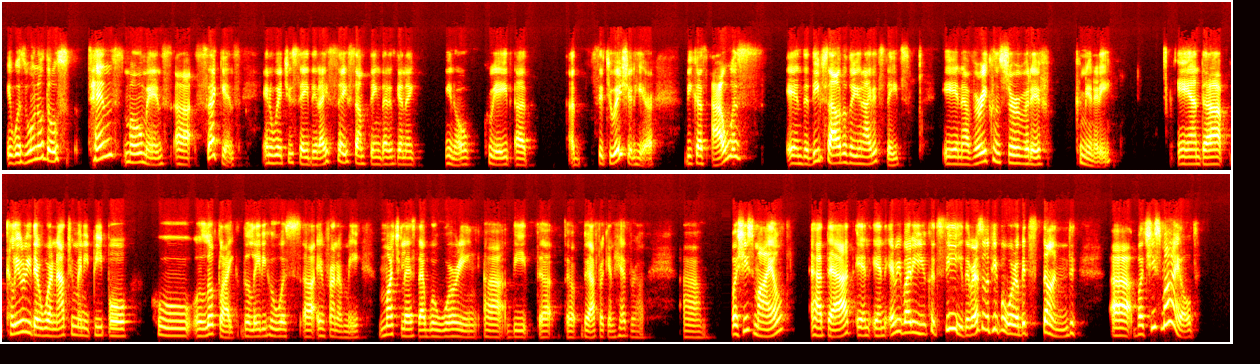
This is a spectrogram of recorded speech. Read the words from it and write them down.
it was one of those tense moments, uh, seconds, in which you say, did I say something that is going to, you know, create a, a situation here? Because I was in the deep south of the United States in a very conservative community. And uh, clearly, there were not too many people who looked like the lady who was uh, in front of me, much less that were wearing uh, the, the, the, the, African headwear. Um, but she smiled at that, and, and everybody you could see, the rest of the people were a bit stunned, uh, but she smiled.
